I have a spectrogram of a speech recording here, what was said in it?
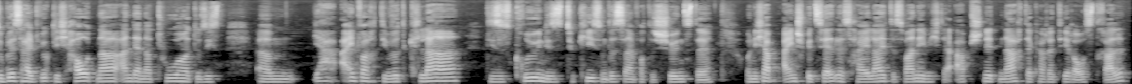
du bist halt wirklich hautnah an der Natur. Du siehst, ähm, ja, einfach, die wird klar, dieses Grün, dieses Türkis und das ist einfach das Schönste. Und ich habe ein spezielles Highlight, das war nämlich der Abschnitt nach der Carretera Austral.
